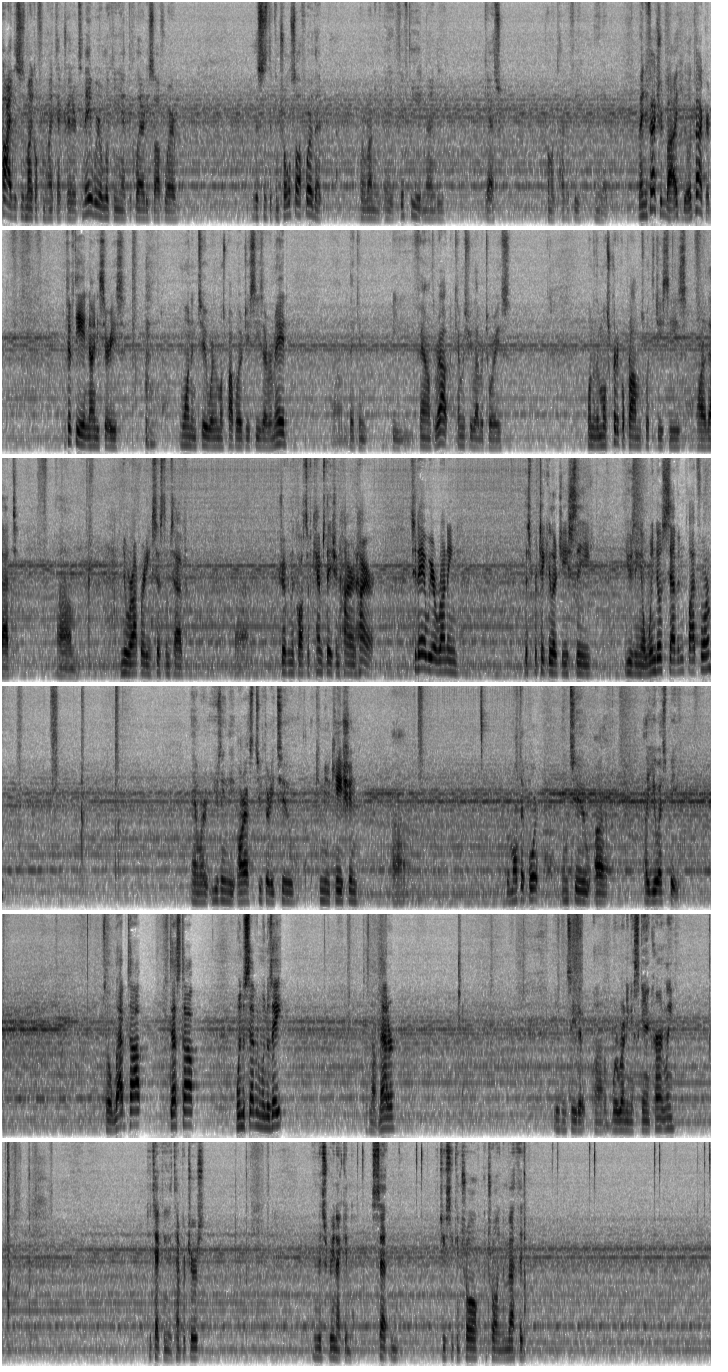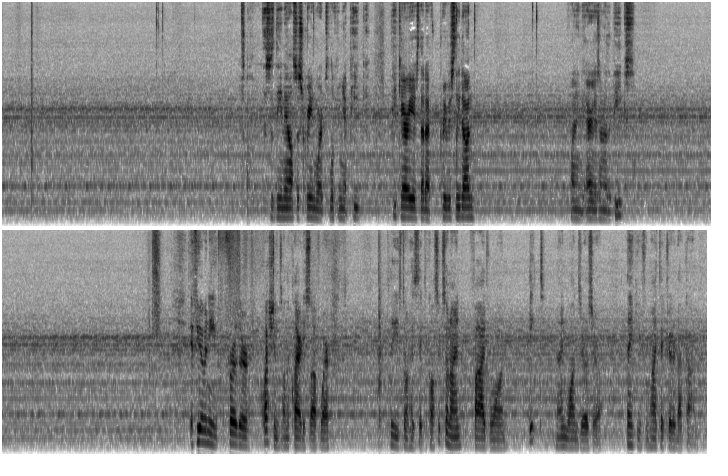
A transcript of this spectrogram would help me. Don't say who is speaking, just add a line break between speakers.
Hi, this is Michael from HiTechTrader. Today we're looking at the Clarity software. This is the control software that we're running a 5890 gas chromatography unit manufactured by Hewlett Packard. The 5890 series 1 and 2 were the most popular GCs ever made. Um, they can be found throughout chemistry laboratories. One of the most critical problems with the GCs are that um, newer operating systems have uh, driven the cost of ChemStation higher and higher. Today we are running this particular GC using a Windows 7 platform and we're using the RS-232 communication um, remote port into uh, a USB. So laptop, desktop, Windows 7, Windows 8, does not matter. You can see that uh, we're running a scan currently, detecting the temperatures. In this screen I can set and GC control, controlling the method. This is the analysis screen where it's looking at peak peak areas that I've previously done. Finding the areas under the peaks. If you have any further questions on the Clarity software, please don't hesitate to call 609 518 9100. Thank you from hitechtrader.com.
